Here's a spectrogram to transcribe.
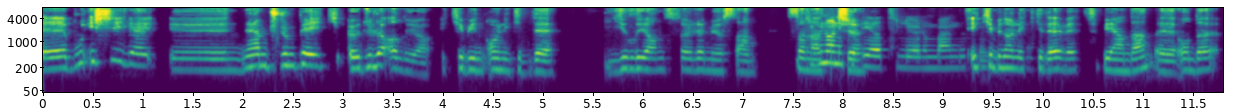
E, bu işiyle e, Nem Cümpeyk ödülü alıyor 2012'de. Yılı yanlış söylemiyorsam sanatçı. 2012 diye hatırlıyorum ben de. 2012'de evet bir yandan e, onu da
